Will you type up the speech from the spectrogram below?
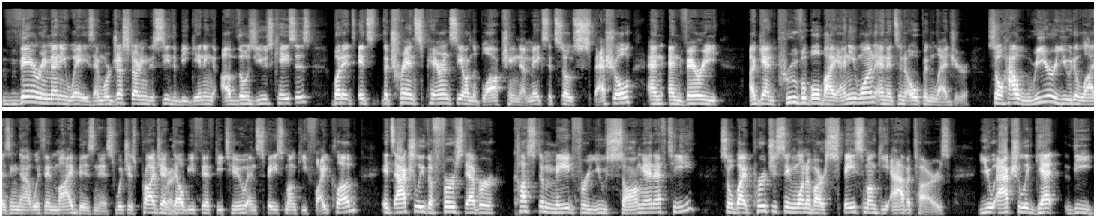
very many ways. And we're just starting to see the beginning of those use cases. But it, it's the transparency on the blockchain that makes it so special and, and very, again, provable by anyone. And it's an open ledger. So, how we're utilizing that within my business, which is Project right. LB52 and Space Monkey Fight Club, it's actually the first ever custom made for you song NFT. So, by purchasing one of our Space Monkey avatars, you actually get the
